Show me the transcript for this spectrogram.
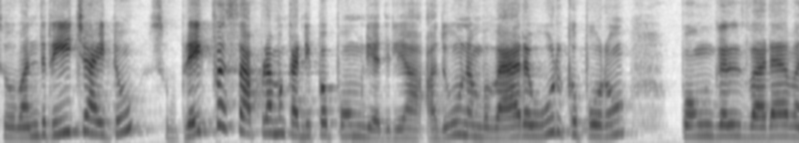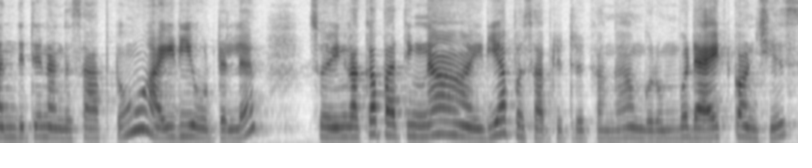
ஸோ வந்து ரீச் ஆகிட்டோம் ஸோ பிரேக்ஃபாஸ்ட் சாப்பிடாம கண்டிப்பாக போக முடியாது இல்லையா? அதுவும் நம்ம வேறு ஊருக்கு போகிறோம் பொங்கல் வர வந்துட்டு நாங்கள் சாப்பிட்டோம். ஐடி ஹோட்டலில். ஸோ எங்கள் அக்கா பார்த்தீங்கன்னா இடியாப்பம் சாப்பிட்டுட்டு இருக்காங்க. அவங்க ரொம்ப டயட் கான்ஷியஸ்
